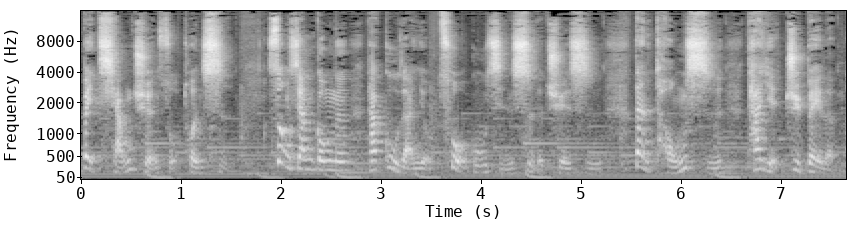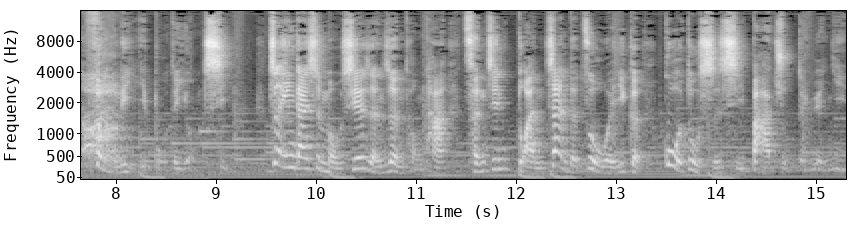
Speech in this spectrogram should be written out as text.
被强权所吞噬。宋襄公呢，他固然有错估形势的缺失，但同时他也具备了奋力一搏的勇气。这应该是某些人认同他曾经短暂的作为一个过渡时期霸主的原因。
